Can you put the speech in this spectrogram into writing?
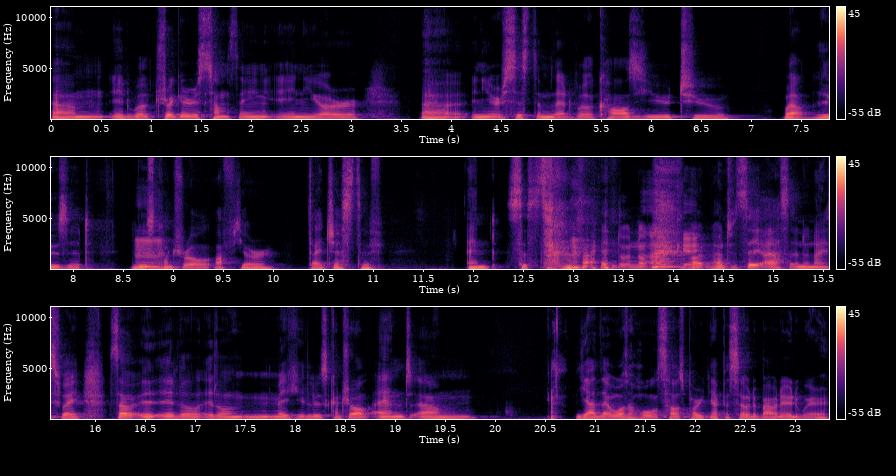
um, it will trigger something in your uh, in your system that will cause you to well lose it, lose mm. control of your digestive end system. I don't know okay. how, how, to say ass in a nice way. So it, will it'll make you lose control and. Um, yeah, there was a whole South Park episode about it where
